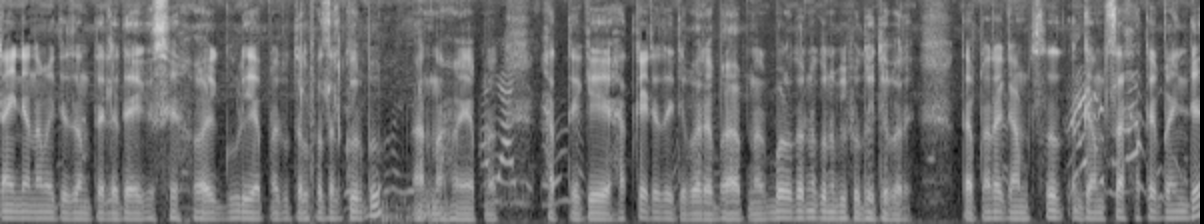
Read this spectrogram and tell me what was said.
টাইনা নামাইতে যান তাহলে দেখা গেছে হয় গুড়ি আপনার উতাল ফাতাল করব আর না হয় আপনার হাত থেকে হাত কেটে যাইতে পারে বা আপনার বড় ধরনের কোনো বিপদ হইতে পারে। তা আপনারা গামছা গামছা হাতে বাইন্ধে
